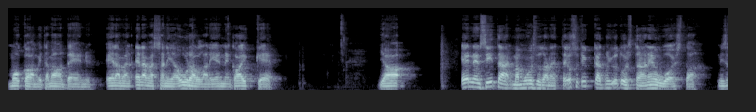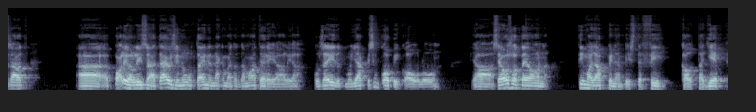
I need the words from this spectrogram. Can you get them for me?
mokaa, mitä mä oon tehnyt elämän, elämässäni ja urallani ennen kaikkea. Ja ennen sitä mä muistutan, että jos sä tykkäät mun jutuista ja neuvoista, niin sä saat ää, paljon lisää täysin uutta ennennäkemätöntä materiaalia, kun sä liityt mun Jäppisen kopikouluun. Ja se osoite on timojappinen.fi kautta jep,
